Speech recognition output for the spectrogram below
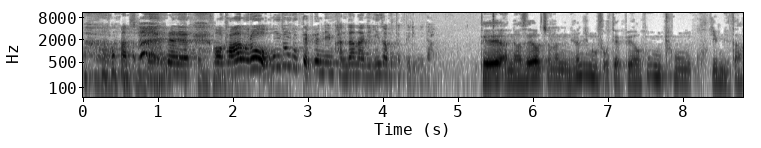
아. 네. 감사합니다. 어, 다음으로 홍종국 대표님 간단하게 인사 부탁드립니다. 네, 안녕하세요. 저는 현진금속 대표 홍종국입니다.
